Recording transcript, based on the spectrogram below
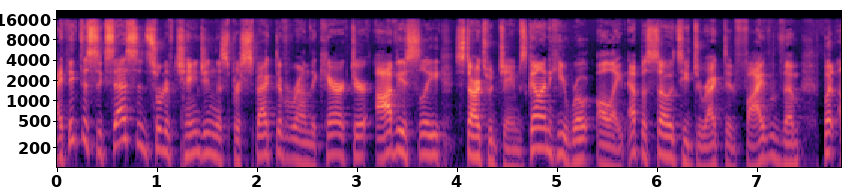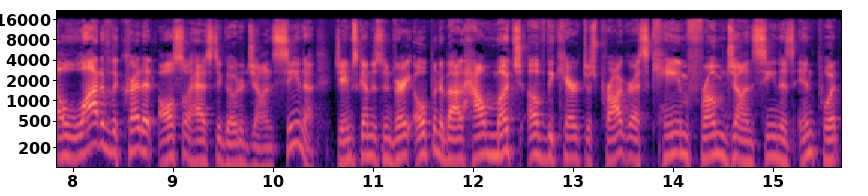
I think the success in sort of changing this perspective around the character obviously starts with James Gunn. He wrote all eight episodes, he directed five of them, but a lot of the credit also has to go to John Cena. James Gunn has been very open about how much of the character's progress came from John Cena's input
